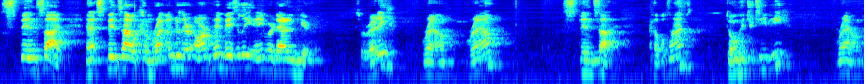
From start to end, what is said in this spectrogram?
spin side. And that spin side will come right under their armpit, basically anywhere down in here. So ready? Round, round, spin side. A couple times. Don't hit your TV. Round,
